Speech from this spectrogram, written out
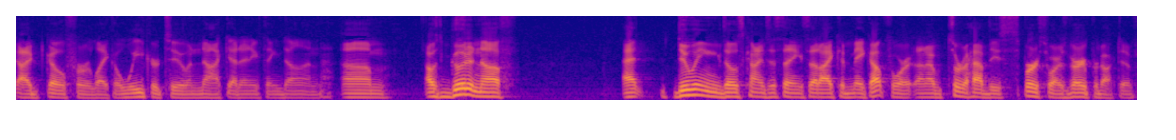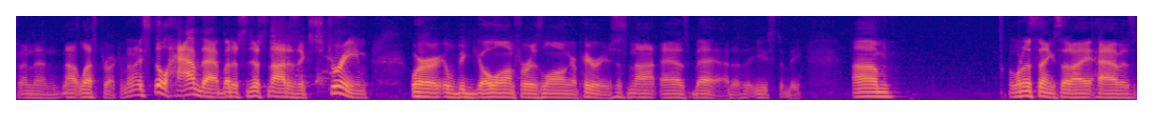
I'd go for like a week or two and not get anything done. Um, I was good enough at doing those kinds of things that I could make up for it. And I would sort of have these spurts where I was very productive and then not less productive. And I still have that, but it's just not as extreme where it would be, go on for as long a period. It's just not as bad as it used to be. Um, one of the things that I have is,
